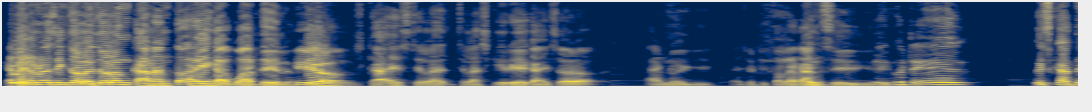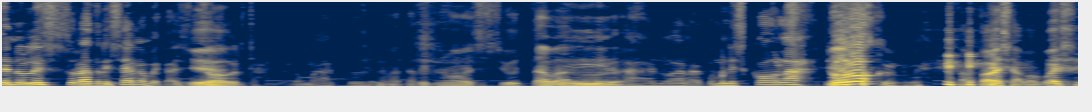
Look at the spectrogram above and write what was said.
Kadang ono sing colong-colong kanan tok ae gak kuat e lho. Iya. Guys jelas jelas kiri gak iso anu iki gak iso ditoleransi gitu. iku dhewe wis kate nulis surat resign sampe gak iso. Iya. 600. 600 tapi 600 juta, Pak. Iya, anu anakku mau sekolah. Iya. dok Apa sih apa wis.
